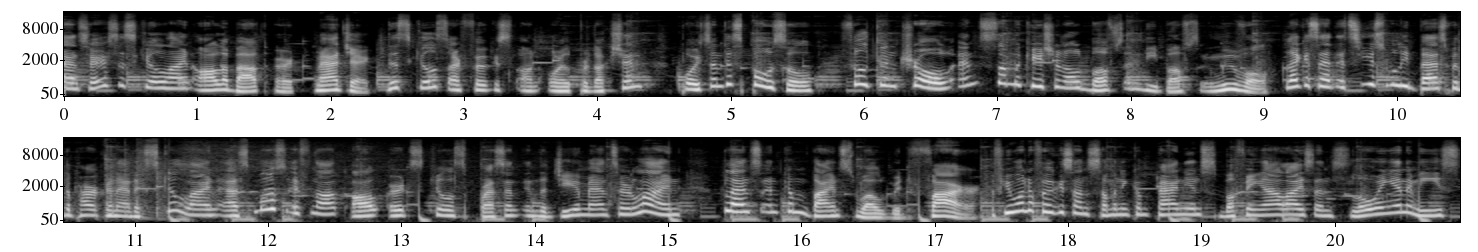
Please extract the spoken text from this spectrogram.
Geomancer is a skill line all about earth magic. The skills are focused on oil production, poison disposal, field control, and some occasional buffs and debuffs removal. Like I said, it's usually best with the Pyrokinetic skill line as most if not all earth skills present in the Geomancer line blends and combines well with fire. If you want to focus on summoning companions, buffing allies, and slowing enemies,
